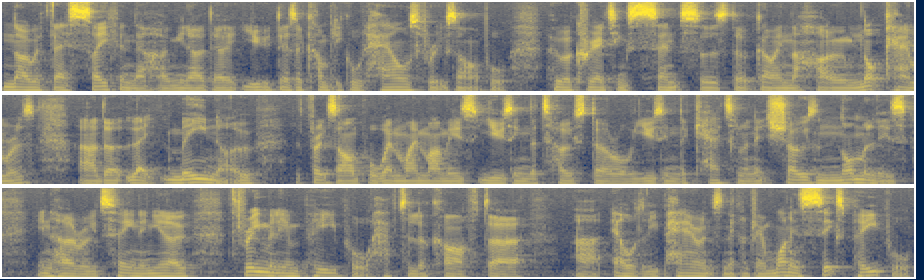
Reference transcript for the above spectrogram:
know if they're safe in their home. You know, you, there's a company called Howz, for example, who are creating sensors that go in the home, not cameras, uh, that let me know, for example, when my mum is using the toaster or using the kettle, and it shows anomalies in her routine. And, you know, three million people have to look after uh, elderly parents in the country, and one in six people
